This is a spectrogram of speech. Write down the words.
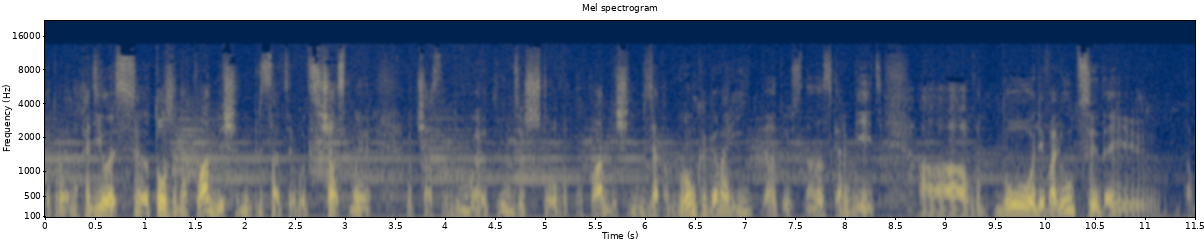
которая находилась э, тоже на кладбище. Ну, представьте, вот сейчас мы, вот часто думают люди, что вот на кладбище нельзя там громко говорить, да, то есть надо скорбеть. А вот до революции, да и там,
